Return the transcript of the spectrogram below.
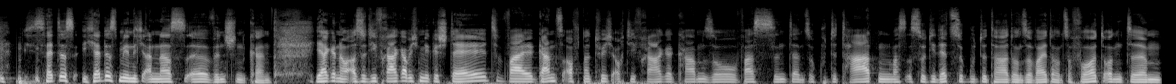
ich, hätte es, ich hätte es mir nicht anders äh, wünschen können. Ja, genau, also die Frage habe ich mir gestellt, weil ganz oft natürlich auch die Frage kam so, was sind denn so gute Taten, was ist so die letzte gute Tat und so weiter und so fort. Und ähm,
